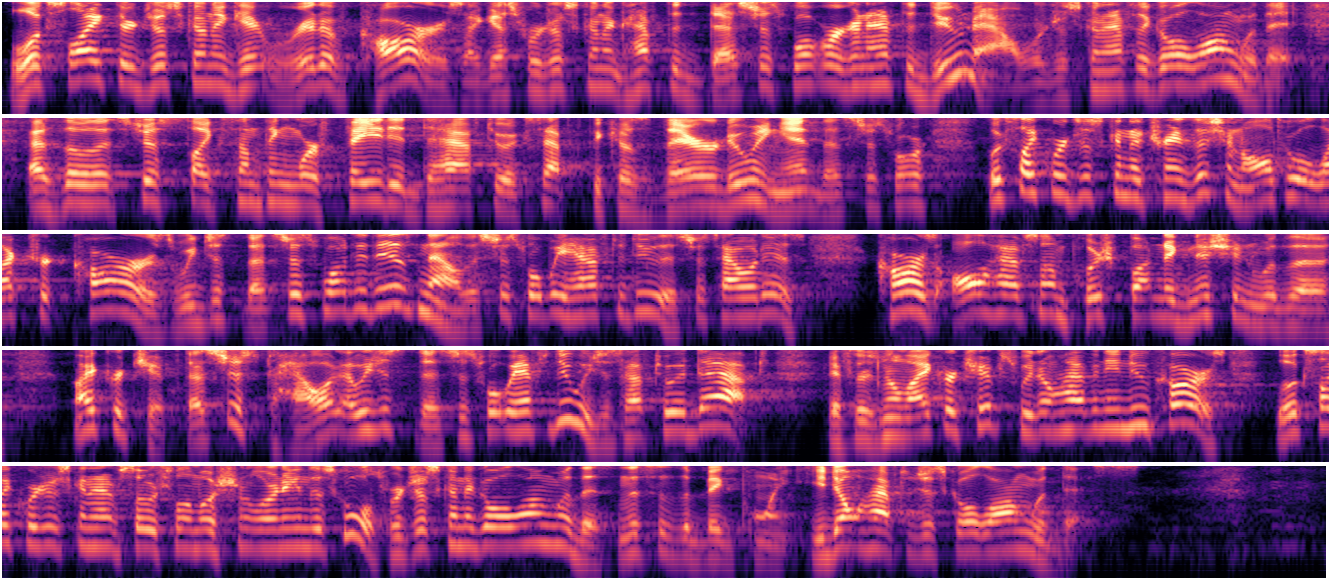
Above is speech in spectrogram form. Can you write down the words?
looks like they're just going to get rid of cars. I guess we're just going to have to, that's just what we're going to have to do now. We're just going to have to go along with it. As though that's just like something we're fated to have to accept because they're doing it. That's just what we're, looks like we're just going to transition all to electric cars. We just, that's just what it is now. That's just what we have to do. That's just how it is. Cars all have some push button ignition with a microchip. That's just how it, we just, that's just what we have to do. We just have to adapt. If there's no microchips, we don't have any new cars. Looks like we're just going to have social emotional learning in the schools. We're just going to go along with this. And this is the big point. You don't have to just go along with this.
